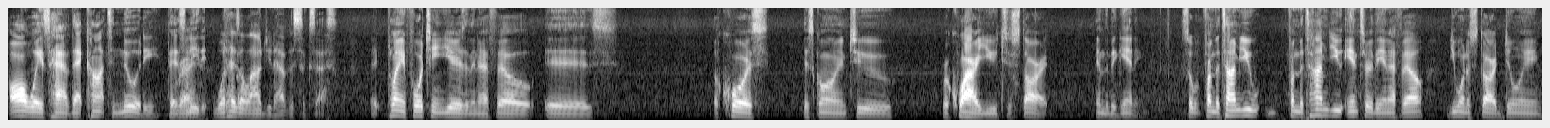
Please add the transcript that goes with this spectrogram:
always have that continuity that's Right. needed. What has allowed you to have this success? Like, playing 14 years in the NFL is, of course, it's going to require you to start in the beginning. So from the time you from the time you enter the NFL, you want to start doing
